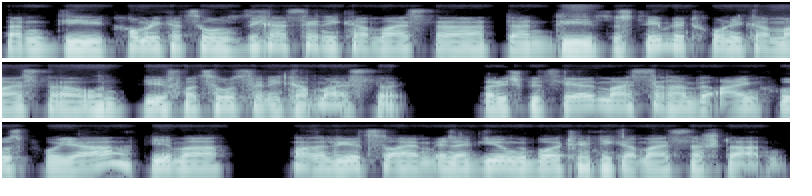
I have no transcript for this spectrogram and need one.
dann die Kommunikations- und Sicherheitstechnikermeister, dann die Systemelektronikermeister und die Informationstechnikermeister. Bei den speziellen Meistern haben wir einen Kurs pro Jahr, die immer parallel zu einem Energie- und Gebäudetechnikermeister starten.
